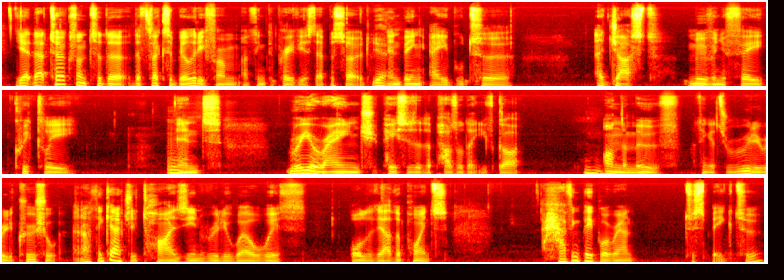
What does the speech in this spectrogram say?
Yeah, that turks onto the the flexibility from I think the previous episode, Yeah. and being able to adjust, move on your feet quickly, and rearrange pieces of the puzzle that you've got mm-hmm. on the move. I think it's really really crucial, and I think it actually ties in really well with all of the other points. Having people around to speak to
